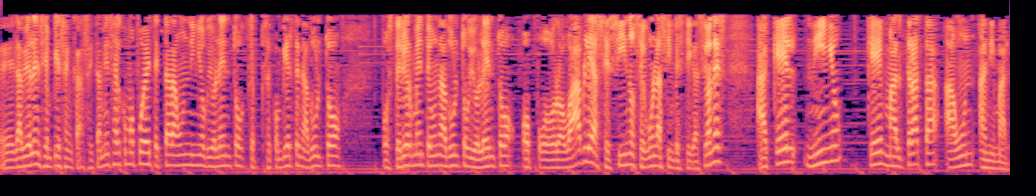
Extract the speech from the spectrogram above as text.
Eh, la violencia empieza en casa y también sabe cómo puede detectar a un niño violento que se convierte en adulto, posteriormente un adulto violento o probable asesino según las investigaciones, aquel niño que maltrata a un animal.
